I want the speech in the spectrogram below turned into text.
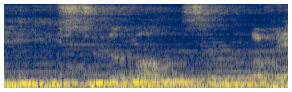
to the faults of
